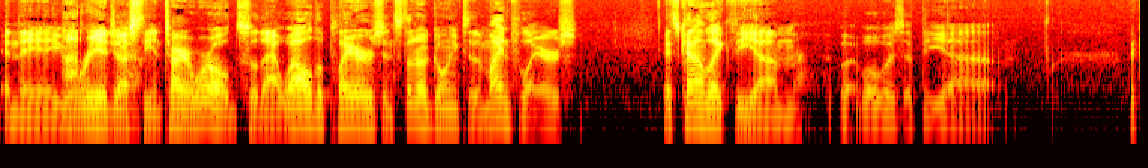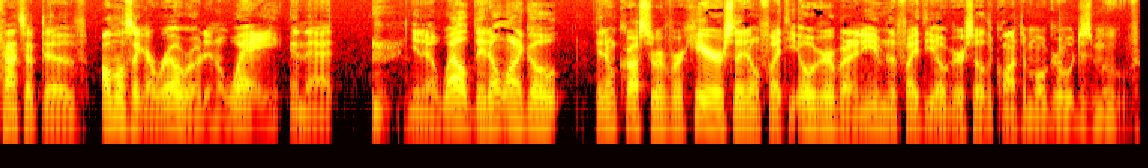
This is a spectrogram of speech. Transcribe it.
And they Ah, readjust yeah. the entire world so that, well, the players instead of going to the mind flayers, it's kind of like the um, what, what was it the uh, the concept of almost like a railroad in a way, in that you know, well, they don't want to go, they don't cross the river here, so they don't fight the ogre, but I need them to fight the ogre, so the quantum ogre will just move.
